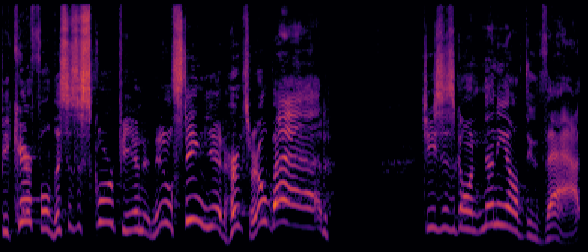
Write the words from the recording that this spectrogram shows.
Be careful, this is a scorpion and it'll sting you. It hurts real bad. Jesus is going, none of y'all do that.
